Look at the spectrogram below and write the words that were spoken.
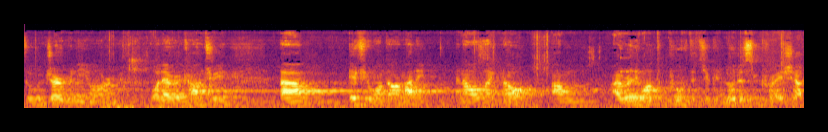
to Germany or whatever country um, if you want our money. And I was like, no, um, I really want to prove that you can do this in Croatia.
